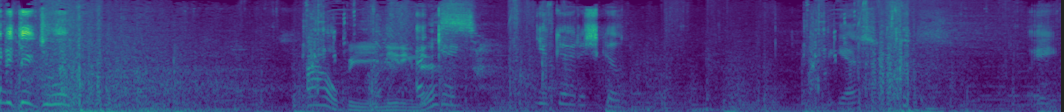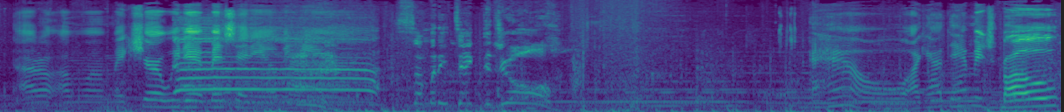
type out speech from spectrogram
Anything to him. I'll be needing this. You got a skill. I guess. Wait, I don't. I'm gonna make sure we didn't miss any of it Ah, Somebody take the jewel! Ow! I got damage, bro.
